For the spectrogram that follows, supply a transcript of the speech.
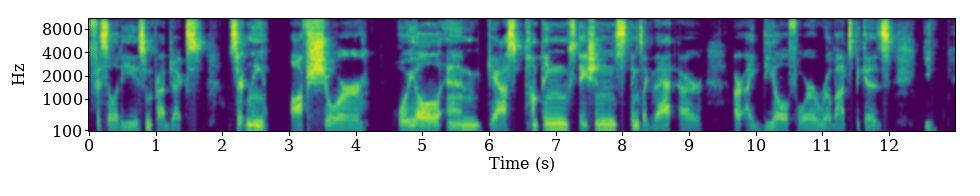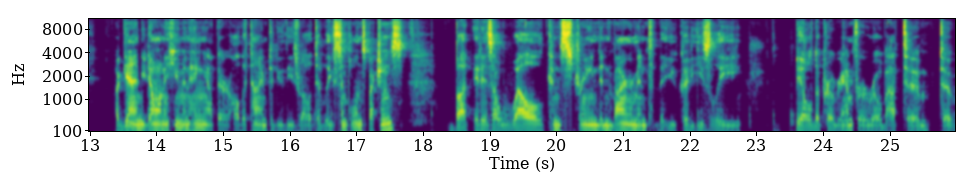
facilities and projects. Certainly offshore oil and gas pumping stations things like that are are ideal for robots because again you don't want a human hanging out there all the time to do these relatively simple inspections but it is a well constrained environment that you could easily build a program for a robot to to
